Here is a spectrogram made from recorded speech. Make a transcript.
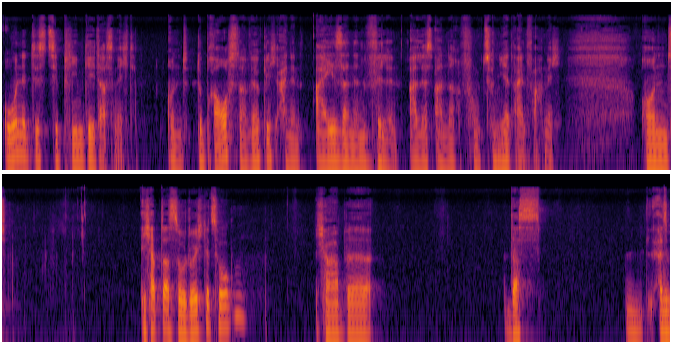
ohne Disziplin geht das nicht. Und du brauchst da wirklich einen eisernen Willen. Alles andere funktioniert einfach nicht. Und ich habe das so durchgezogen. Ich habe das, also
